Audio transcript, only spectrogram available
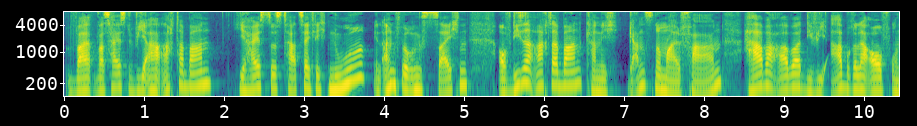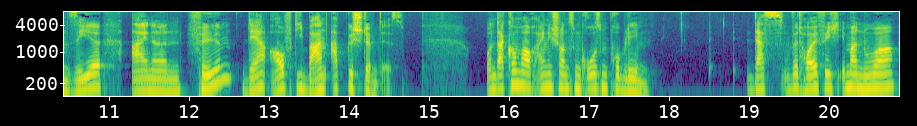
Was heißt VR-Achterbahn? Hier heißt es tatsächlich nur, in Anführungszeichen, auf dieser Achterbahn kann ich ganz normal fahren, habe aber die VR-Brille auf und sehe einen Film, der auf die Bahn abgestimmt ist. Und da kommen wir auch eigentlich schon zum großen Problem. Das wird häufig immer nur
